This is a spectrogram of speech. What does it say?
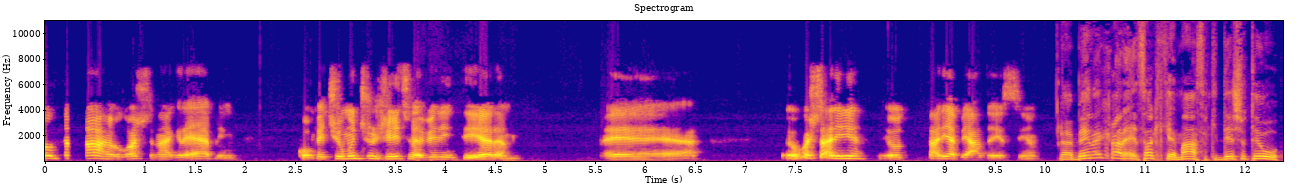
Ah, eu gosto de treinar grappling. Competi muito jiu-jitsu a vida inteira. É... Eu gostaria. Eu estaria aberto a isso, sim. É bem, né, cara? Sabe o que é massa? Que deixa teu,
